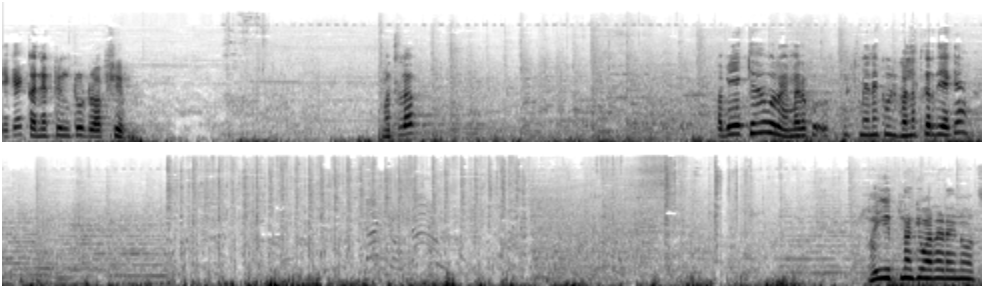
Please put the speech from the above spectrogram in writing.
ये क्या कनेक्टिंग टू ड्रॉप शिप मतलब? अभी ये क्या हो रहा है? मेरे को कुछ, मैंने कुछ गलत कर दिया क्या? भाई, इतना क्यों आ रहा है डायनोज?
